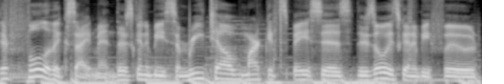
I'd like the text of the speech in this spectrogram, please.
they're full of excitement. There's going to be some retail market spaces. There's always going to be food.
